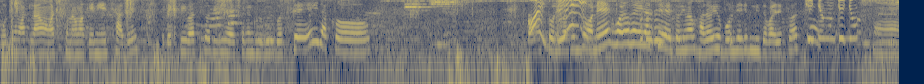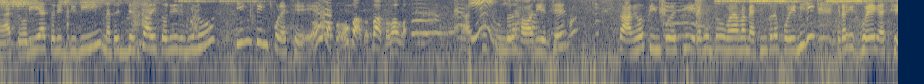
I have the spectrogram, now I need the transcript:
প্রথম আসলাম আমার সোনামাকে নিয়ে ছাদে। দেখতেই পাচ্ছ দিদি ভাইয়ের সঙ্গে ঘুরঘুরি করছে। এই দেখো। তরিমা কিন্তু অনেক বড় হয়ে গেছে। তরিমা ভালোই বোন দিয়ে কিন্তু নিতে পারে দেখতে পাচ্ছ? হ্যাঁ আর তরি আর তরির দিদি না তোর সরি তরির বুনু পিঙ্ক পিঙ্ক পড়েছে এই দেখো ও বাবা বাবা বাবা। আর খুব সুন্দর হাওয়া দিয়েছে। তো আমিও পিঙ্ক পরেছি। এটা কিন্তু মানে আমরা ম্যাচিং করে পরিনি। এটা কি হয়ে গেছে।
